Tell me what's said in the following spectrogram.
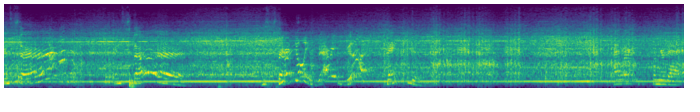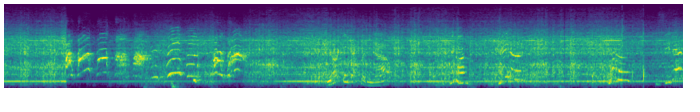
and stir and stir. You stir. You're doing very good. Thank you. I learned from your dad. You don't think that's a no? Hang on. Hang on. Hold on. You see that?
